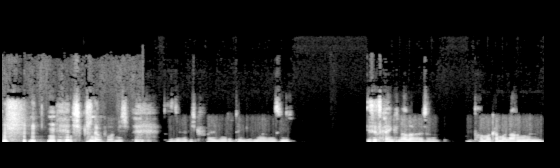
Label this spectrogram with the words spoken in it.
ich glaube auch nicht, dass der wirklich gefallen würde, denke ich mal, weiß ich nicht. Ist jetzt kein Knaller, also ein paar Mal kann man lachen und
